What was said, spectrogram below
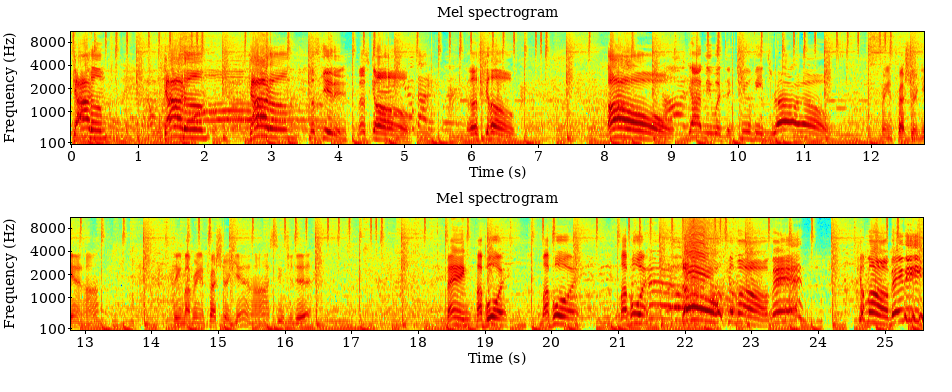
Got him, got him, got him. Let's get it, let's go. Let's go. Oh, got me with the QB draw though. Bringing pressure again, huh? Thinking about bringing pressure again, huh? I see what you did. Bang, my boy, my boy, my boy. Oh, come on, man. Come on, baby.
